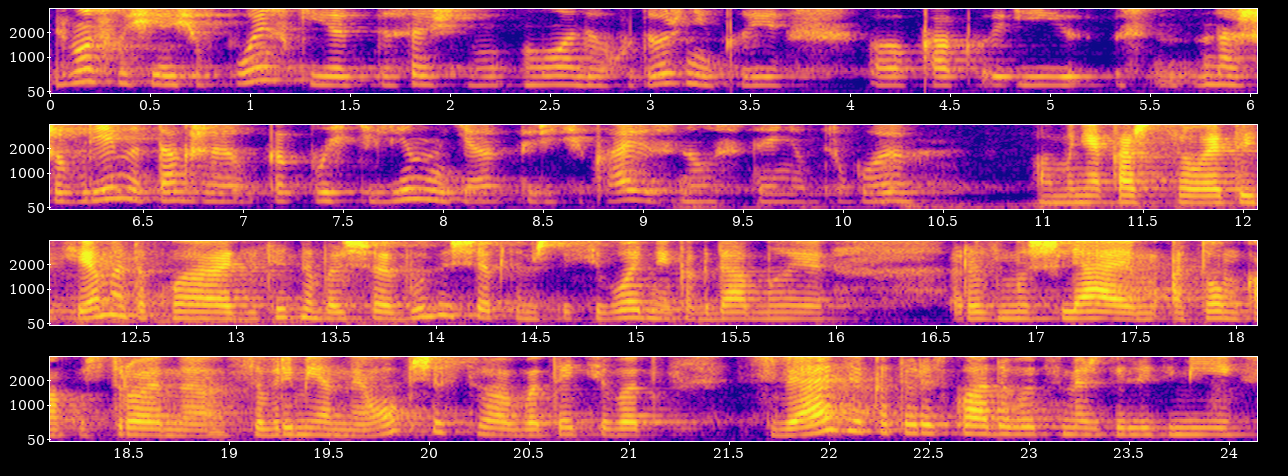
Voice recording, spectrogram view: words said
В любом случае, я еще в поиске, я достаточно молодой художник, и э, как и наше время, так же, как пластилин, я перетекаю из одного состояния в другое. А мне кажется, у этой темы такое действительно большое будущее, потому что сегодня, когда мы размышляем о том, как устроено современное общество, вот эти вот связи, которые складываются между людьми,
